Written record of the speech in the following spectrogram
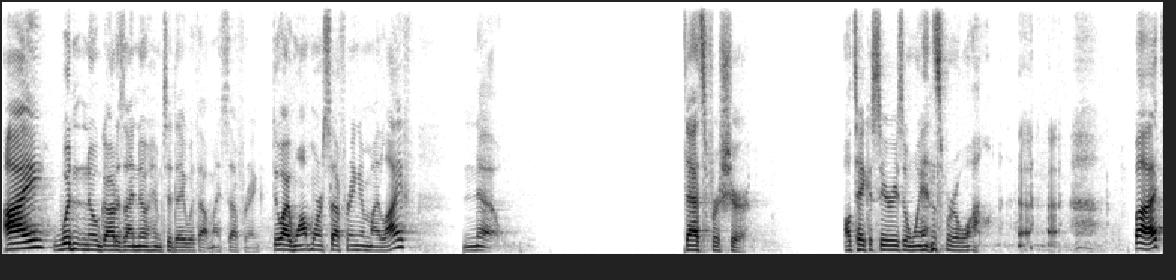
I wouldn't know God as I know him today without my suffering. Do I want more suffering in my life? No. That's for sure. I'll take a series of wins for a while. but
